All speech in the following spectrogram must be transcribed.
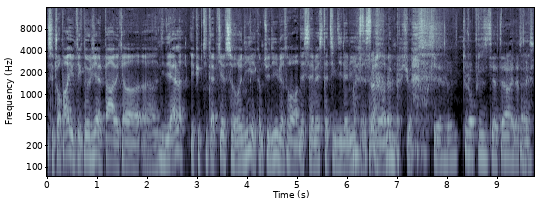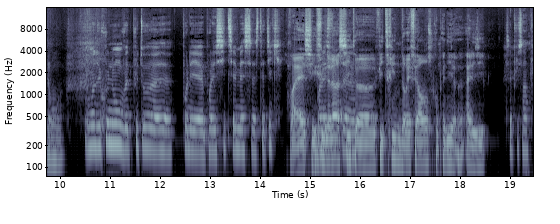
c'est toujours pareil, une technologie, elle part avec un, un idéal, et puis petit à petit, elle se renie, et comme tu dis, bientôt on va avoir des CMS statiques dynamiques, Ouais, ça ne ça. même plus, tu vois. Il y a euh, toujours plus d'utilisateurs et d'abstractions. Bon, du coup, nous, on vote plutôt euh, pour, les, pour les sites CMS statiques. Ouais, si, vous avez un site euh, vitrine de référence ou compagnie, euh, allez-y. C'est plus simple.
